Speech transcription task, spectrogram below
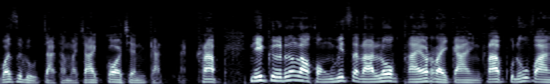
วัสดุจากธรรมชาติก็เช่นกันนะครับ นี่คือเรื่องราวของวิสราโลกท้ายรายการครับ คุณผู้ฟัง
